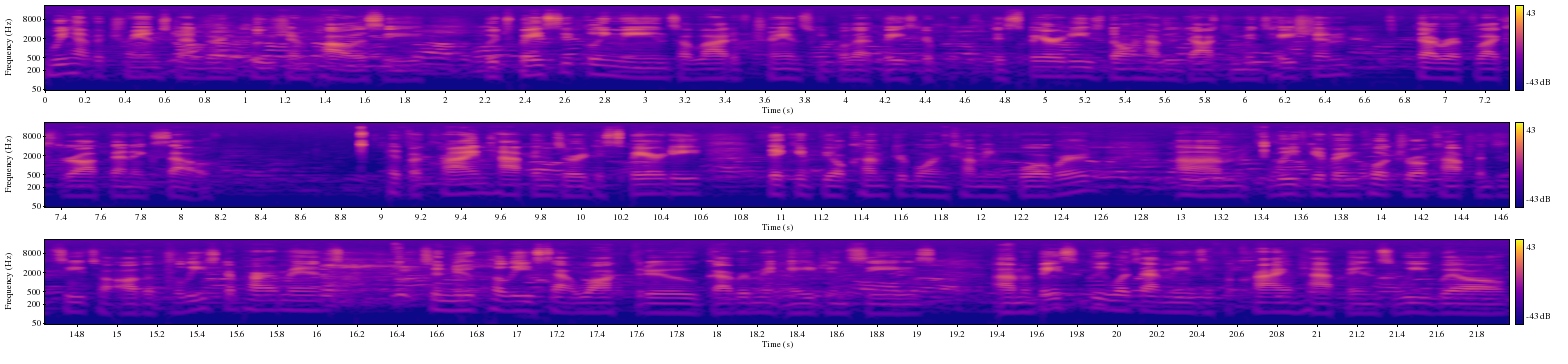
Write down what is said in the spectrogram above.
we have a transgender inclusion policy, which basically means a lot of trans people that face disparities don't have the documentation that reflects their authentic self if a crime happens or a disparity, they can feel comfortable in coming forward. Um, we've given cultural competency to all the police departments, to new police that walk through government agencies. Um, and basically, what that means if a crime happens, we will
